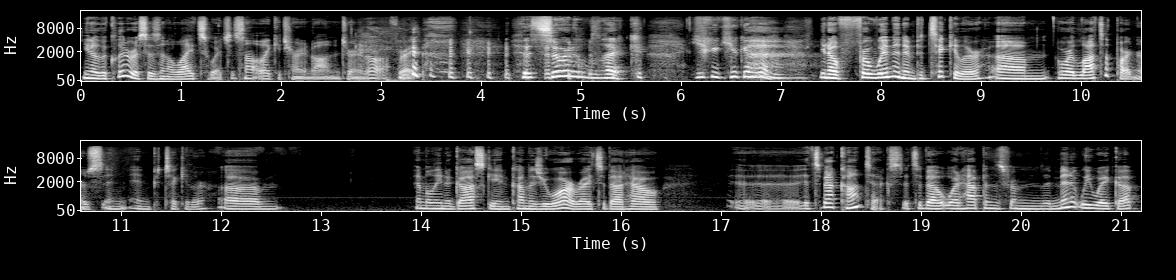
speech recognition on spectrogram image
you know, the clitoris isn't a light switch. It's not like you turn it on and turn it off, right? it's sort of like you you gotta, you know, for women in particular, um, or lots of partners in in particular. Um, Emily Nagoski in Come as You Are writes about how uh, it's about context. It's about what happens from the minute we wake up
